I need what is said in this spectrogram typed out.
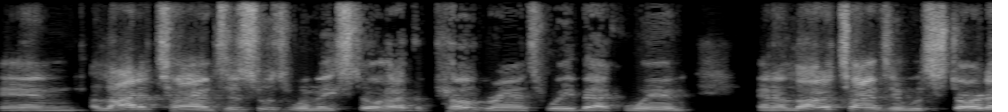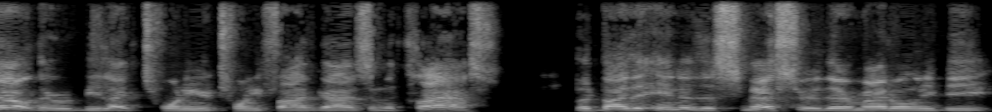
and a lot of times, this was when they still had the Pell Grants way back when. And a lot of times it would start out, there would be like 20 or 25 guys in the class. But by the end of the semester, there might only be,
